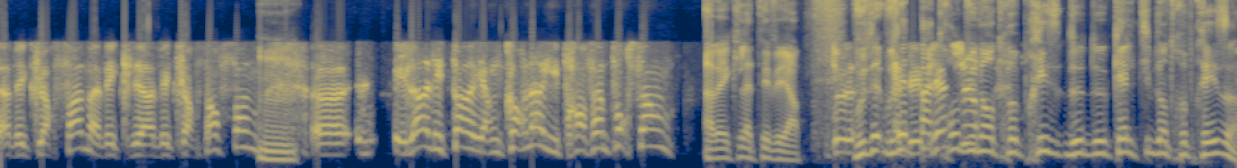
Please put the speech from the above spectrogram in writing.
avec leurs femmes, avec, avec leurs enfants. Mmh. Euh, et là, l'État est encore là, il prend 20% Avec la TVA. vous, vous eh êtes patron d'une entreprise, de, de quel type d'entreprise?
